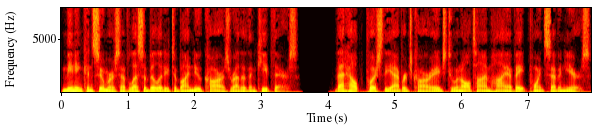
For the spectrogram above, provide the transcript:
meaning consumers have less ability to buy new cars rather than keep theirs. That helped push the average car age to an all time high of 8.7 years,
